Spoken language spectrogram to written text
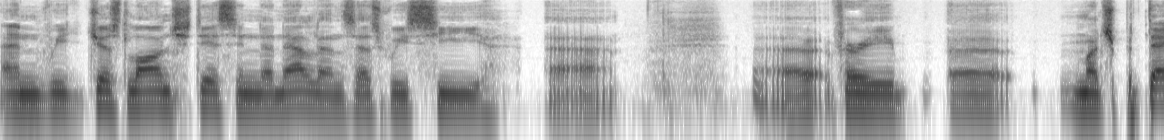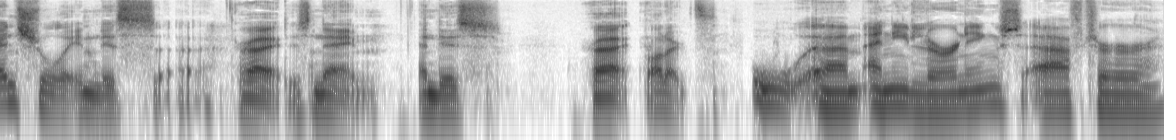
and we just launched this in the Netherlands as we see uh, uh, very uh, much potential in this uh, Right. this name and this Right. product. Um, any learnings after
